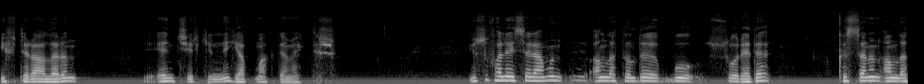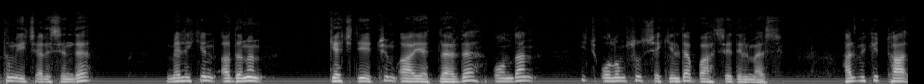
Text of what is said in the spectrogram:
iftiraların en çirkinini yapmak demektir. Yusuf Aleyhisselam'ın anlatıldığı bu surede kıssanın anlatımı içerisinde Melik'in adının geçtiği tüm ayetlerde ondan hiç olumsuz şekilde bahsedilmez. Halbuki ta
